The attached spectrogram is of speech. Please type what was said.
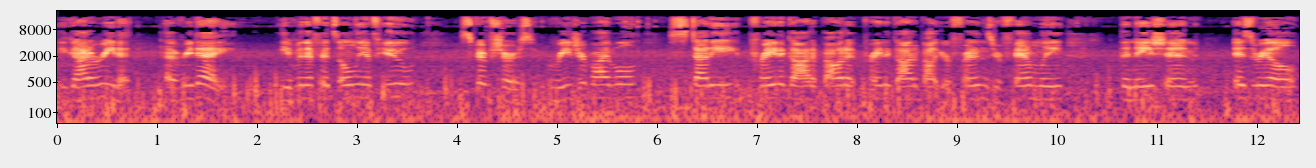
You got to read it every day, even if it's only a few scriptures. Read your Bible, study, pray to God about it, pray to God about your friends, your family, the nation, Israel.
